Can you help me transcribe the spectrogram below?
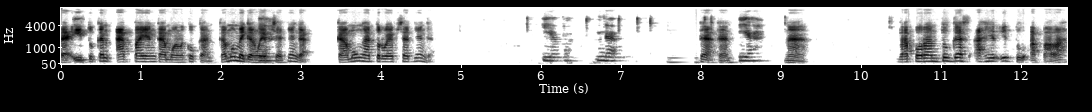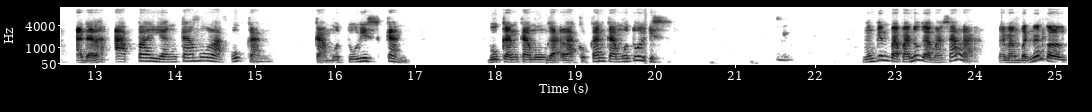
TA itu kan apa yang kamu lakukan? Kamu megang Ya. websitenya nggak? Kamu ngatur websitenya nggak? Iya, Pak. Enggak. Enggak kan? Iya. Nah, laporan tugas akhir itu apalah adalah apa yang kamu lakukan, kamu tuliskan. Bukan kamu nggak lakukan, kamu tulis. mungkin Pak Pandu nggak masalah. Memang benar kalau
